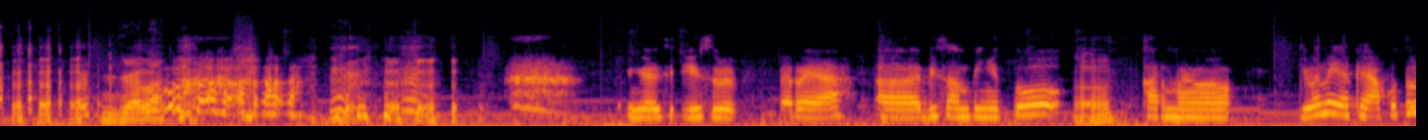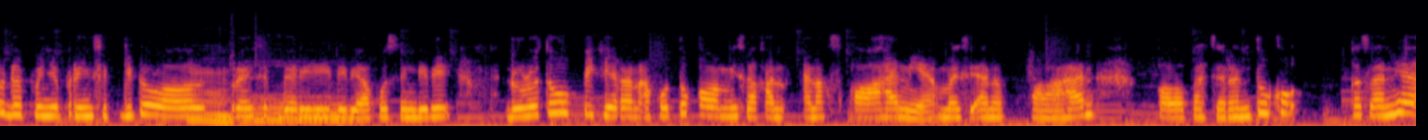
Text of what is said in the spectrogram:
Enggak lah. Enggak sih sebenarnya ya. Eh, di samping itu Heeh. karena gimana ya kayak aku tuh udah punya prinsip gitu loh. Hmm. prinsip Oh. dari diri aku sendiri. Dulu tuh pikiran aku tuh kalau misalkan anak sekolahan ya masih anak sekolahan kalau pacaran tuh kok kesannya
